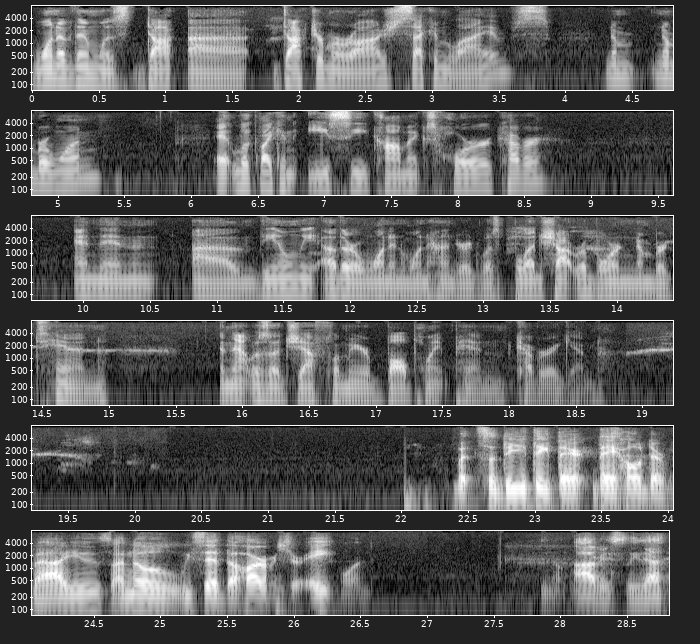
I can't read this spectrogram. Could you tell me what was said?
One of them was doc, uh, Dr. Mirage Second Lives, num- number one. It looked like an EC Comics horror cover. And then uh, the only other 1 in 100 was Bloodshot Reborn number 10. And that was a Jeff Lemire ballpoint pen cover again. But so, do you think they they hold their values? I know we said the Harbinger Eight one. You know, obviously that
